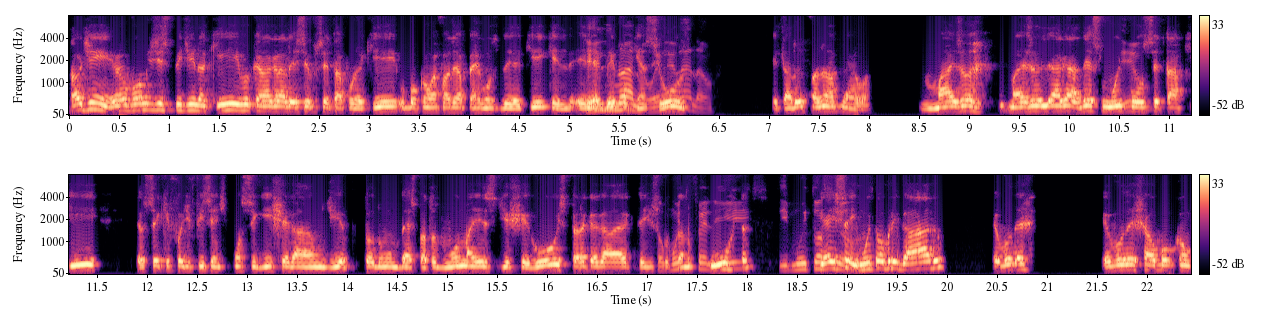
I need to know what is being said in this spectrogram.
Aldinho, eu vou me despedindo aqui, eu quero agradecer por você estar por aqui. O Bocão vai fazer a pergunta dele aqui, que ele, ele, ele é bem pouquinho é ansioso. Ele, é ele tá doido de fazer uma pergunta. Mas eu, mas eu lhe agradeço muito eu... por você estar aqui. Eu sei que foi difícil a gente conseguir chegar um dia todo mundo desce para todo mundo, mas esse dia chegou. Espero que a galera que esteja escutando muito feliz curta. E, muito e é isso aí, muito obrigado. Eu vou deixar, eu vou deixar o Bocão.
